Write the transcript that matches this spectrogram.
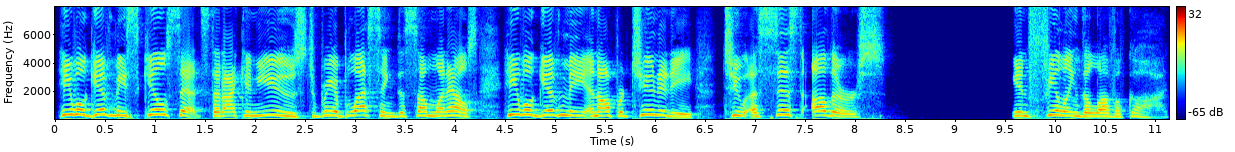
He will give me skill sets that I can use to be a blessing to someone else. He will give me an opportunity to assist others in feeling the love of God.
